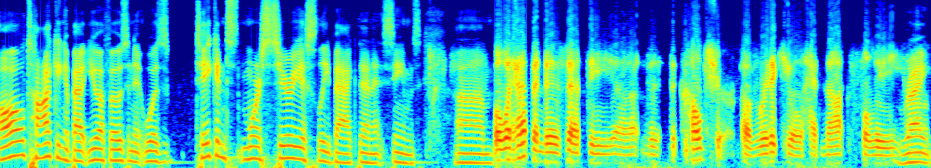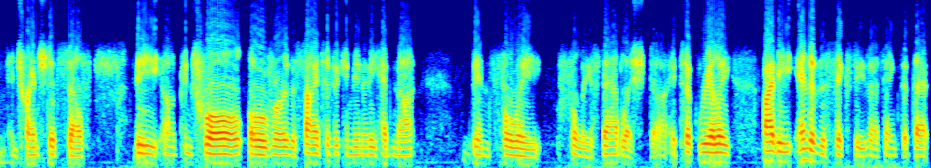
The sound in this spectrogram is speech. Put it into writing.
all talking about UFOs, and it was taken more seriously back then, it seems. Um, well, what happened is that the, uh, the the culture of ridicule had not fully right. um, entrenched itself. The uh, control over the scientific community had not been fully fully established. Uh, it took really by the end of the 60s, I think that that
